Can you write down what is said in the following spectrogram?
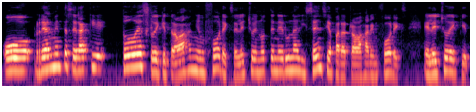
¿O realmente será que todo esto de que trabajan en Forex, el hecho de no tener una licencia para trabajar en Forex, el hecho de que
